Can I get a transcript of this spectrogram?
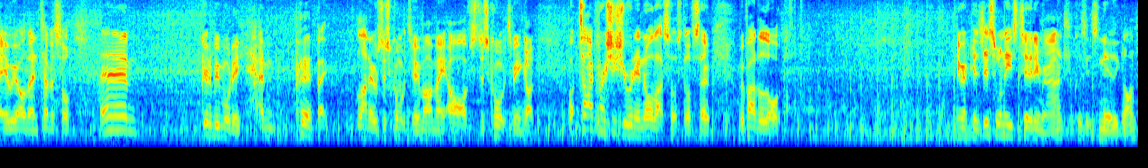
Right, here we are then, Teversall. Um, gonna be muddy and perfect. Lado's just come up to me, my mate Arv's just come up to me and gone, what tyre pressures you're running, all that sort of stuff. So we've had a look. He reckons this one needs turning around because it's nearly gone.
